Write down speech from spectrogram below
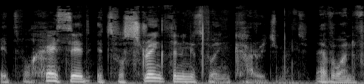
it's for chesed, it's for strengthening, it's for encouragement. Have a wonderful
